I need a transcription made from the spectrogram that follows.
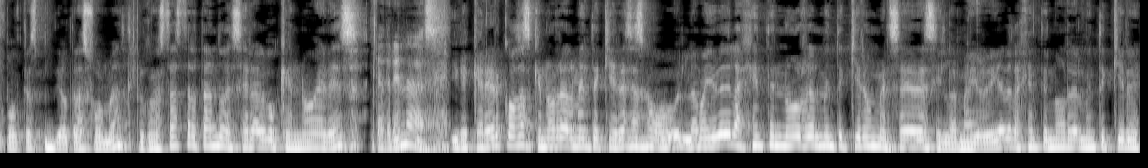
podcasts de otras formas, pero cuando estás tratando de ser algo que no eres, te drenas y de querer cosas que no realmente quieres. Es como la mayoría de la gente no realmente quiere un Mercedes y la mayoría de la gente no realmente quiere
